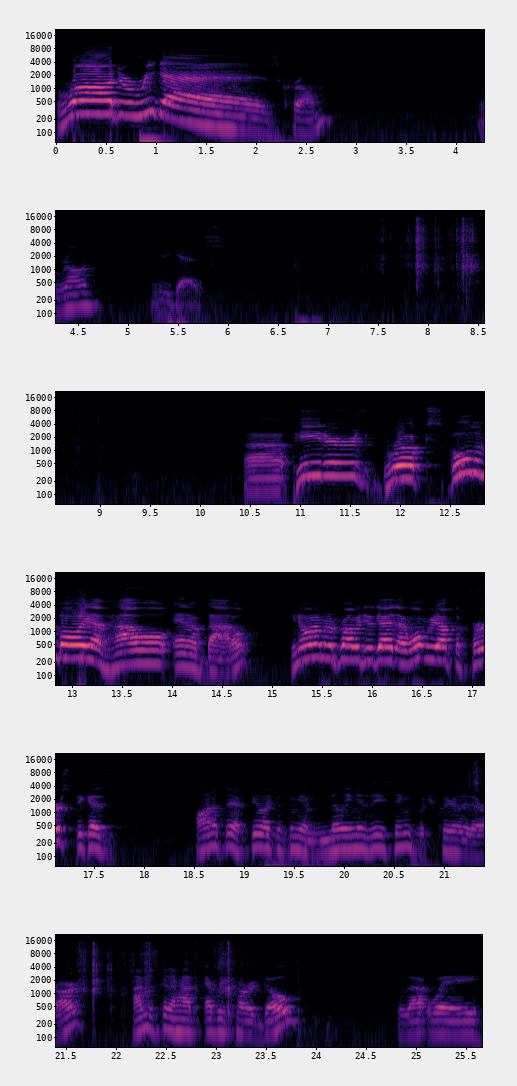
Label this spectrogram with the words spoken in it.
Rodriguez. Chrome. Rodriguez. Uh, Peters, Brooks, Golden Boy of Howell, and a battle. You know what I'm going to probably do, guys? I won't read off the first because, honestly, I feel like there's going to be a million of these things, which clearly there are. I'm just going to have every card go. So that way,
